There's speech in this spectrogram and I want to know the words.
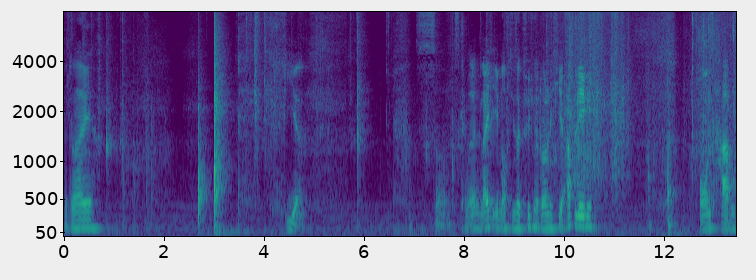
drei, vier. So, das können wir dann gleich eben auf dieser Küchenrolle hier ablegen und haben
